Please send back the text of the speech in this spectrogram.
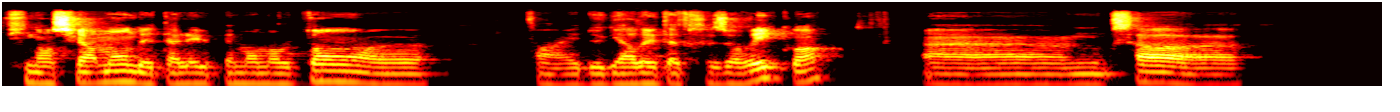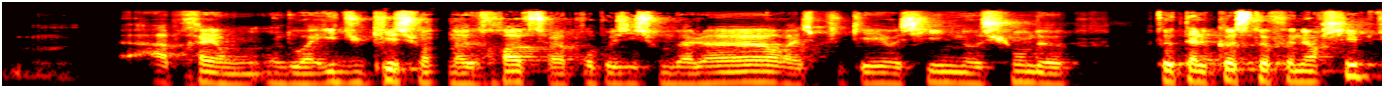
financièrement d'étaler le paiement dans le temps euh, et de garder ta trésorerie. Quoi. Euh, donc ça, après, on, doit éduquer sur notre offre, sur la proposition de valeur, expliquer aussi une notion de total cost of ownership,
